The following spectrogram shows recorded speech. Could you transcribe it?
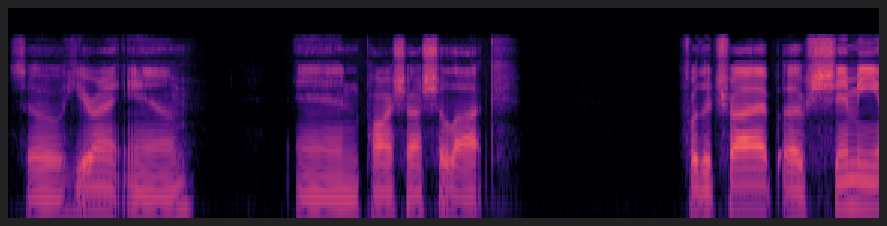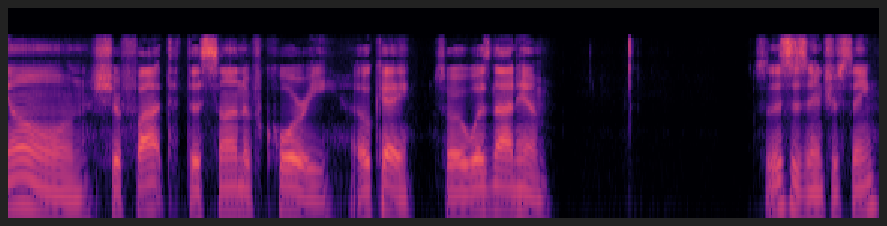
So here I am in Parsha Shalach. For the tribe of Shimeon, Shaphat the son of Kori. Okay, so it was not him. So this is interesting.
